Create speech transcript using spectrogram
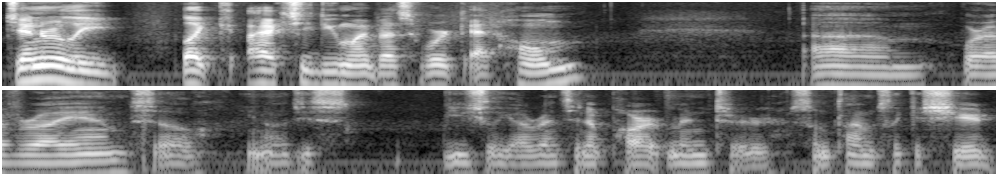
Generally, like, I actually do my best work at home, um, wherever I am, so, you know, just usually I rent an apartment or sometimes like a shared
